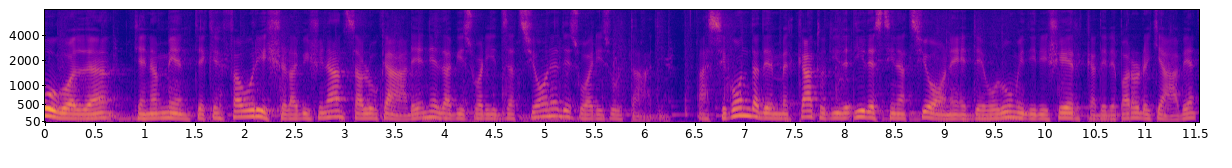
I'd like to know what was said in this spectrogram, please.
Google tiene a mente che favorisce la vicinanza locale nella visualizzazione dei suoi risultati. A seconda del mercato di, di, destinazione e dei volumi di ricerca delle parole chiave,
